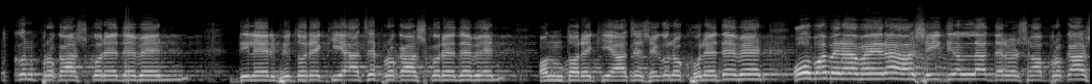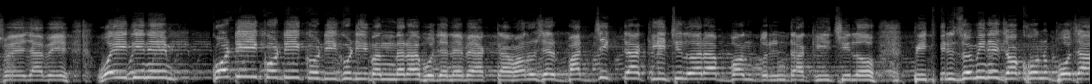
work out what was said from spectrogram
তখন প্রকাশ করে দেবেন, দিলের ভিতরে কি আছে প্রকাশ করে দেবেন অন্তরে কি আছে সেগুলো খুলে দেবেন? ও বাবেরা ভাইরা সেই দিন আল্লাহ দরবার সব প্রকাশ হয়ে যাবে। ওই দিনে কোটি কোটি কোটি কোটি বান্দারা বুঝে নেবে একটা মানুষের বাহ্যিকটা কি ছিল আর আভ্যন্তরীণটা কি ছিল। পৃথিবীর জমিনে যখন বোঝা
